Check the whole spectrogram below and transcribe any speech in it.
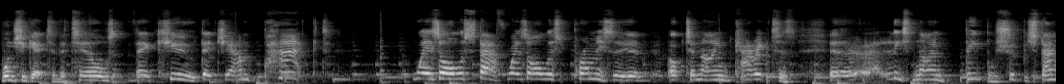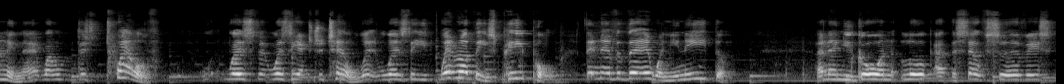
Once you get to the tills, they're queued, they're jam packed. Where's all the staff? Where's all this promise? Uh, up to nine characters. Uh, at least nine people should be standing there. Well, there's twelve. Where's the, where's the extra till? Where, where's the, where are these people? They're never there when you need them. And then you go and look at the self service.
